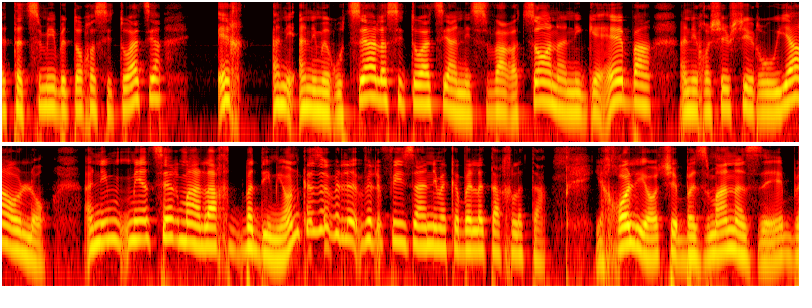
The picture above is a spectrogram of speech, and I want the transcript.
את עצמי בתוך הסיטואציה, איך, אני, אני מרוצה על הסיטואציה, אני שבע רצון, אני גאה בה, אני חושב שהיא ראויה או לא. אני מייצר מהלך בדמיון כזה, ול, ולפי זה אני מקבל את ההחלטה. יכול להיות שבזמן הזה, ב,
